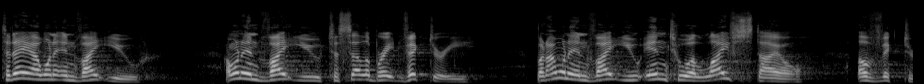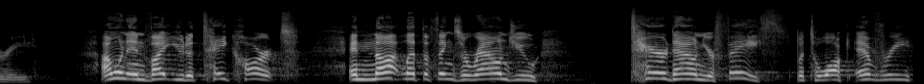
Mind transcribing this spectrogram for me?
Today, I want to invite you. I want to invite you to celebrate victory, but I want to invite you into a lifestyle of victory. I want to invite you to take heart and not let the things around you tear down your faith, but to walk every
